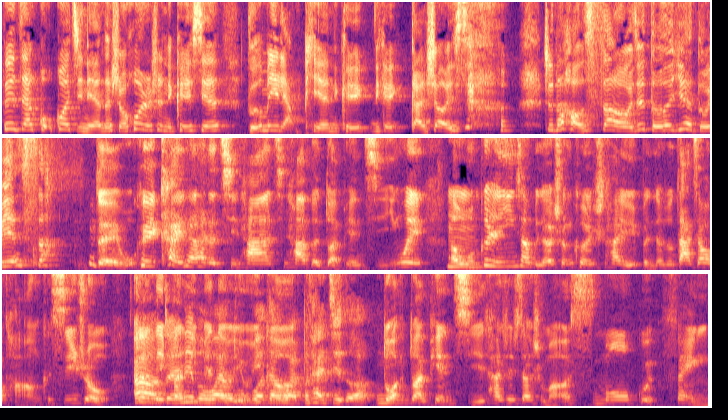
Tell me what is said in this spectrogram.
对，在过过几年的时候，或者是你可以先读那么一两篇，你可以你可以感受一下，真的好丧，我觉得读的越读越丧。对，我可以看一下他的其他其他本短篇集，因为呃，我个人印象比较深刻的是他有一本叫做《大教堂》（Cathedral） 的那本里面的有一个不太记得短短篇集，它是叫什么《A Small Good Thing》，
